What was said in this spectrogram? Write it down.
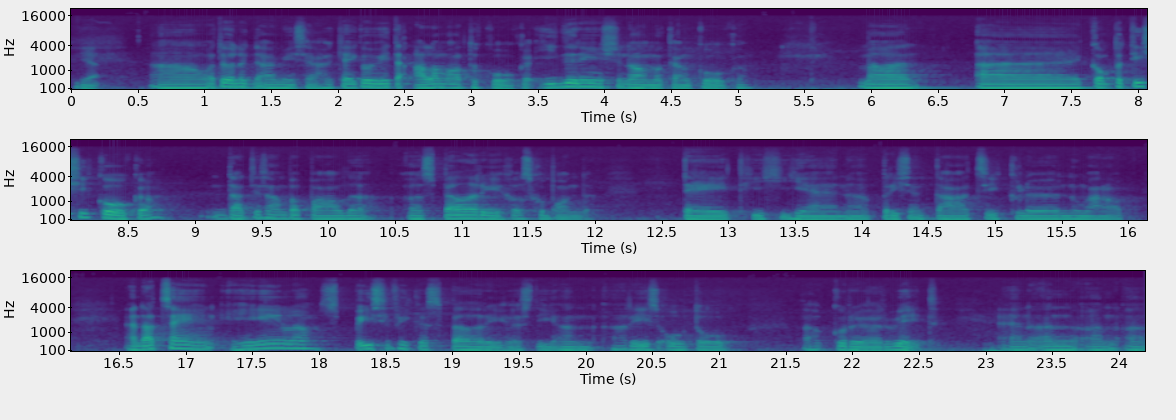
Ja. wat wil ik daarmee zeggen? Kijk, we weten allemaal te koken. Iedereen in Suriname kan koken. Maar competitie koken, dat is aan bepaalde spelregels gebonden tijd, hygiëne, presentatie, kleur, noem maar op. En dat zijn hele specifieke spelregels die een, raceauto-coureur uh, weet. En een, een, een,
